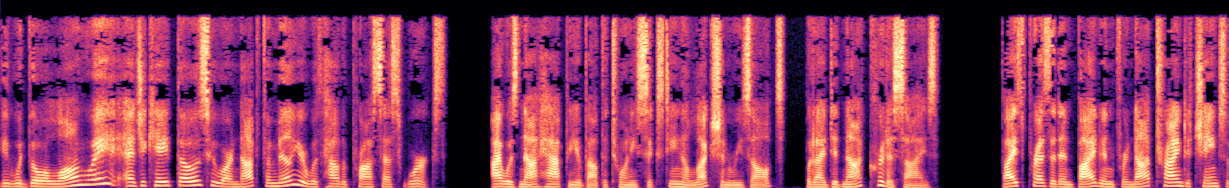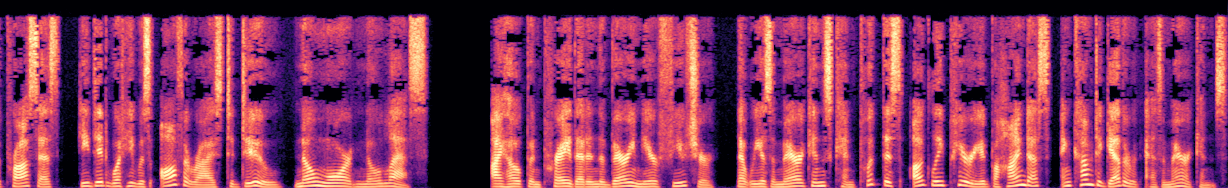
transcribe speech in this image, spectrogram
It would go a long way to educate those who are not familiar with how the process works. I was not happy about the 2016 election results, but I did not criticize. Vice President Biden for not trying to change the process, he did what he was authorized to do, no more, no less. I hope and pray that in the very near future, that we as Americans can put this ugly period behind us and come together as Americans.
